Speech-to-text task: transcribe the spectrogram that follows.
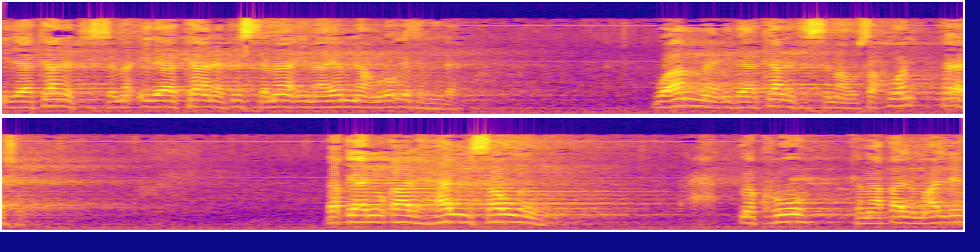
إذا كانت السماء إذا كان في السماء ما يمنع رؤية الهلال. وأما إذا كانت السماء صحوا فلا شك. بقي أن يقال هل صومه مكروه كما قال المؤلف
